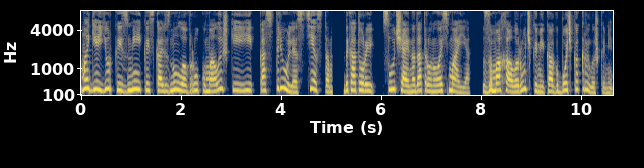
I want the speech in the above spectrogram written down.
Магия юркой змейкой скользнула в руку малышки, и кастрюля с тестом, до которой случайно дотронулась Майя, замахала ручками, как бочка крылышками.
